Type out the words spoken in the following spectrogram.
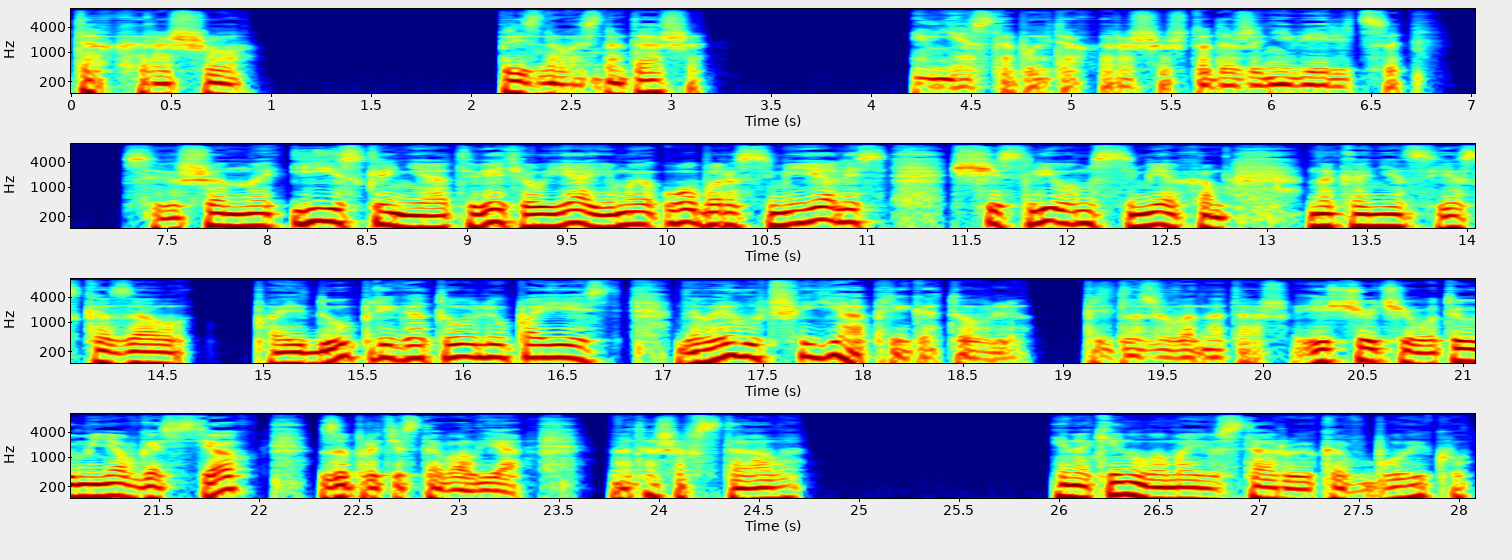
так хорошо, призналась Наташа. И мне с тобой так хорошо, что даже не верится — Совершенно искренне ответил я, и мы оба рассмеялись счастливым смехом. Наконец я сказал, пойду приготовлю поесть. Давай лучше я приготовлю, предложила Наташа. Еще чего, ты у меня в гостях? Запротестовал я. Наташа встала и накинула мою старую ковбойку.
